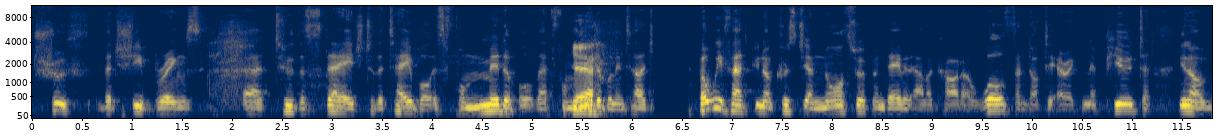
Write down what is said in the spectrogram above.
truth that she brings uh, to the stage, to the table, is formidable. That formidable yeah. intelligence. But we've had, you know, Christiane Northrup and David Avocado Wolf and Dr. Eric Nepute, you know,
